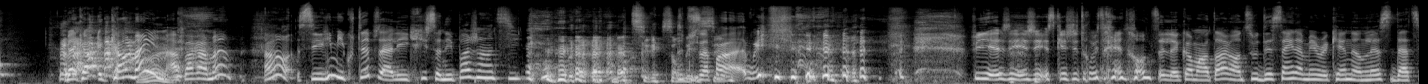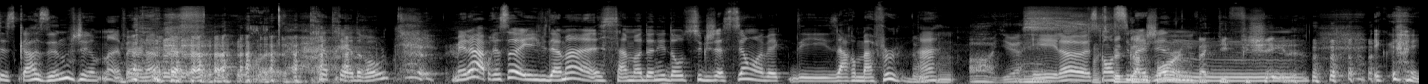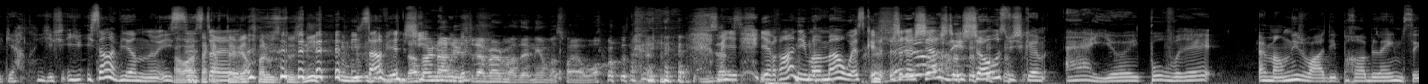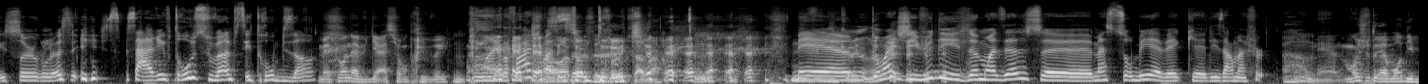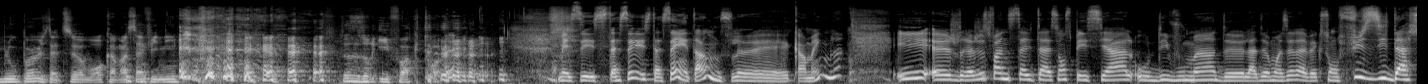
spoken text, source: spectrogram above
Ben, quand, quand même, Ouais. apparemment. Ah, Siri m'écoutait, puis elle a écrit Ce n'est pas gentil. Tirer sur des cibles. Oui. Puis euh, j'ai- j'ai- ce que j'ai trouvé très drôle, c'est le commentaire en dessous This ain't American unless that's his cousin. J'ai comme, Ah, fair enough. très, très drôle. Mais là, après ça, évidemment, ça m'a donné d'autres suggestions avec des armes à feu. Hein? Ah yes! Et là, est-ce Un qu'on s'imagine? Fait que t'es fiché, là. Écoute, regarde, ils il, il s'en viennent. Ils- Avoir c'est carte un- verte pour aller aux États-Unis. Ils s'en viennent Dans chez un enregistrement, à un moment donné, on va se faire avoir. Mais il y a vraiment des moments où est-ce que je recherche des choses puis je suis comme aïe pour vrai un moment donné je vais avoir des problèmes c'est sûr là. Ça arrive trop souvent puis c'est trop bizarre. Mets-toi en navigation privée. ouais il va falloir que je Ah ouais, fasse ça c'est ça marche. mais euh, ouais j'ai vu des demoiselles se masturber avec euh, des armes à feu. Oh man, moi je voudrais voir des bloopers de ça, voir comment ça finit. Ça, c'est sur e-fuck, toi. mais c'est c'est assez c'est assez intense là euh, quand même là. Et euh, je voudrais juste faire une salutation spéciale au dévouement de la demoiselle avec son fusil d'assaut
